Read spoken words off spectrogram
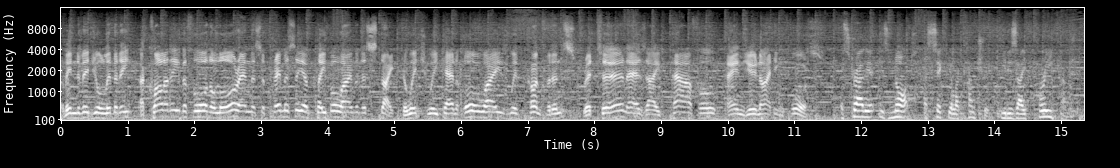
of individual liberty, equality before the law, and the supremacy of people over the state to which we can always, with confidence, return as a powerful and uniting force. Australia is not a secular country, it is a free country.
